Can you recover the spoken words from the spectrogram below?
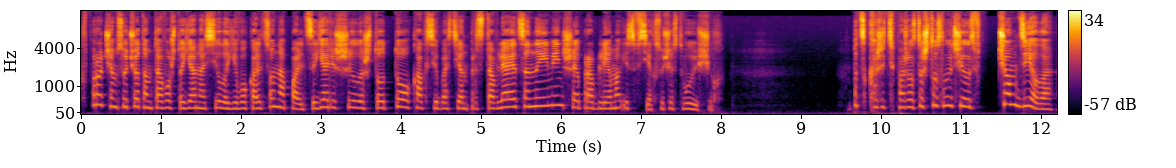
Впрочем, с учетом того, что я носила его кольцо на пальце, я решила, что то, как Себастьян представляется, наименьшая проблема из всех существующих. «Подскажите, пожалуйста, что случилось? В чем дело?»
